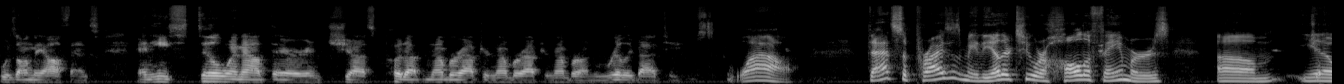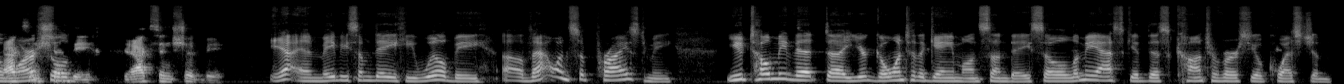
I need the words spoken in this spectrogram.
was on the offense. And he still went out there and just put up number after number after number on really bad teams. Wow. That surprises me. The other two are Hall of Famers. Um, you Jackson know, Marshall. Should Jackson should be. Yeah, and maybe someday he will be. Uh, that one surprised me. You told me that uh, you're going to the game on Sunday. So let me ask you this controversial question.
